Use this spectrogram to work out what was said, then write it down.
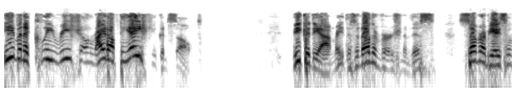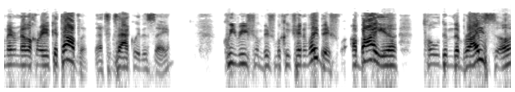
Even a kli rishon right off the ash, you could salt. Vika Amri, there's another version of this. Some Rabbi Yisrael Melech Ketavlin. That's exactly the same. Kli rishon bishma kli bishma. Abaya told him the brisa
